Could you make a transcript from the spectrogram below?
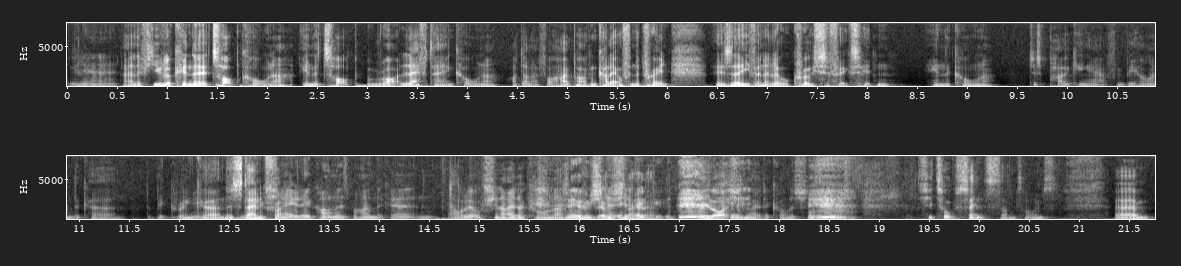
Yeah. And if you look in the top corner, in the top right left hand corner, I don't know if I hope I haven't cut it off in the print. There's even a little crucifix hidden in the corner, just poking out from behind the curtain, the big green Yeah, curtain that's standing in front. Sinead O'Connor's behind the curtain. Oh, little Sinead O'Connor. Little little Sinead Sinead. We like Sinead O'Connor. She's good. She talks sense sometimes. Um,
